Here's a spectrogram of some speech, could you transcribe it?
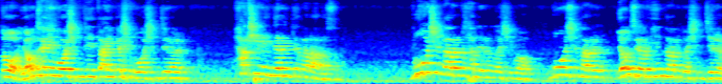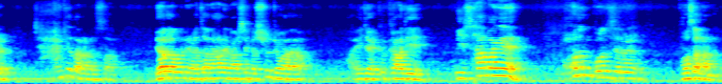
또 영생이 무엇인지 땅의 것이 무엇인지를 확실히 이제는 깨달아 알아서 무엇이 나를 살리는 것이고 무엇이 나를 영생으로 인도하는 것인지를 잘 깨달아서 여러분이나 저는 하나님의 말씀에 순종하여 아, 이제 끝까지 이 사망의 모든 권세를 벗어나는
